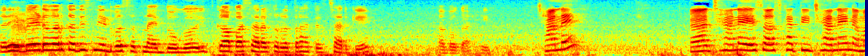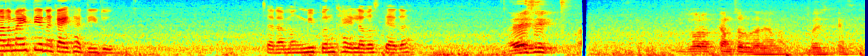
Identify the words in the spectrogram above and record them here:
तर हे बेडवर कधीच नीट बसत नाहीत दोघं. इतका पसारा करत राहतात सारखे. हा बघा हे. छान आहे? हा छान आहे. सॉस खाती छान आहे ना? मला माहिती आहे ना काय खाती तू. चला मग मी पण खायला बसते आता. जोरात काम चालू झालं बघा. भजी खायचं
